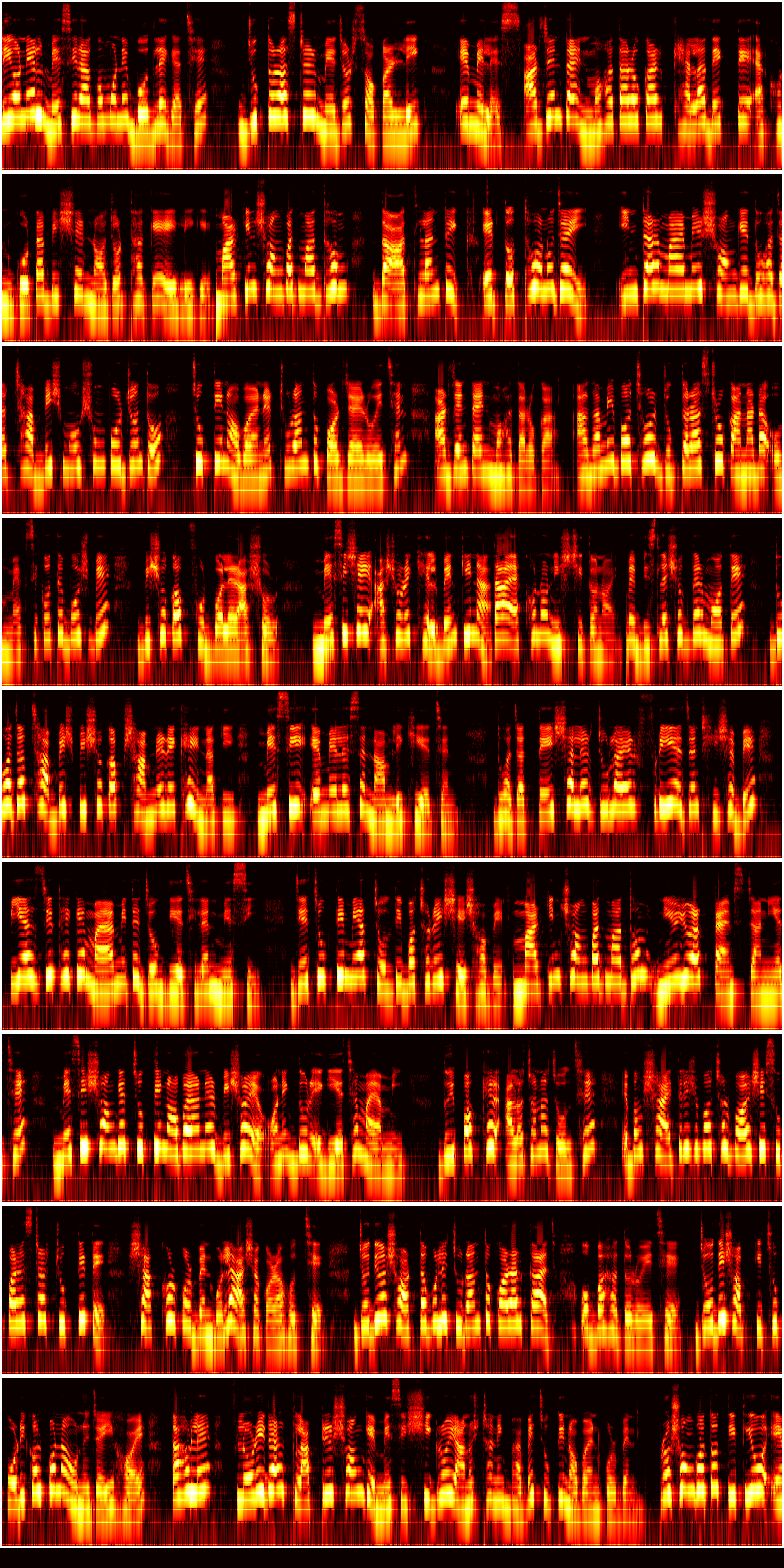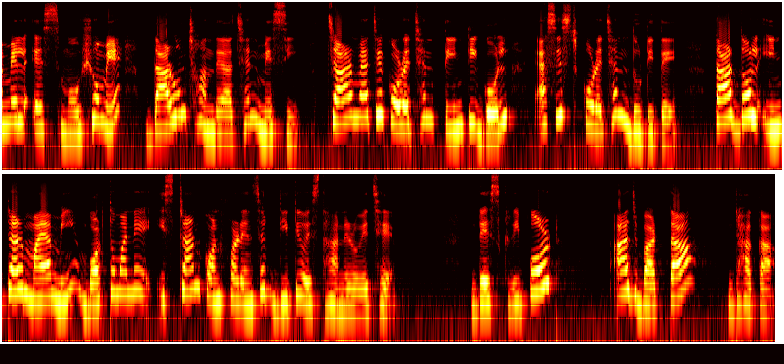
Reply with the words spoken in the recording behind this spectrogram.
Lionel মেসির আগমনে বদলে গেছে যুক্তরাষ্ট্রের major soccer league, MLS. Argentine মহাতারকার খেলা দেখতে এখন গোটা বিশ্বের নজর থাকে এই লিগে। মার্কিন সংবাদ মাধ্যম দ্য আটলান্টিক এর তথ্য অনুযায়ী ইন্টার মায়ামির সঙ্গে দু হাজার ছাব্বিশ মৌসুম পর্যন্ত চুক্তি নবায়নের চূড়ান্ত পর্যায়ে রয়েছেন আর্জেন্টাইন মহাতারকা। আগামী বছর যুক্তরাষ্ট্র, কানাডা ও মেক্সিকোতে বসবে বিশ্বকাপ ফুটবলের আসর। মেসি সেই আসরে খেলবেন কিনা তা এখনও নিশ্চিত নয়। তবে বিশ্লেষকদের মতে দু বিশ্বকাপ সামনে রেখেই নাকি মেসি এমএলএস নাম লিখিয়েছেন। দু হাজার তেইশ সালের জুলাইয়ের ফ্রি এজেন্ট হিসেবে পিএসজি থেকে মায়ামিতে যোগ দিয়েছিলেন মেসি। যে চুক্তি মেয়াদ চলতি বছরেই শেষ হবে। মার্কিন সংবাদ মাধ্যম নিউ ইয়র্ক টাইমস জানিয়েছে, মেসির সঙ্গে চুক্তি নবায়নের বিষয়ে অনেক দূর এগিয়েছে মায়ামি। দুই পক্ষের আলোচনা চলছে এবং সাঁত্রিশ বছর বয়সী সুপারস্টার চুক্তিতে স্বাক্ষর করবেন বলে আশা করা হচ্ছে। যদিও শর্তাবলী চূড়ান্ত করার কাজ অব্যাহত রয়েছে। যদি সবকিছু পরিকল্পনা অনুযায়ী হয়, তাহলে ফ্লোরিডার ক্লাবটির সঙ্গে মেসি শীঘ্রই আনুষ্ঠানিকভাবে চুক্তি নবায়ন করবেন। প্রসঙ্গত তৃতীয় এমএলএস মৌসুমে দারুণ ছন্দে আছেন মেসি। চার ম্যাচে করেছেন তিনটি গোল অ্যাসিস্ট করেছেন দুটিতে। তার দল ইন্টার মায়ামি, বর্তমানে ইস্টার্ন কনফারেন্সের দ্বিতীয় স্থানে রয়েছে। ডেস্ক রিপোর্ট, আজ বার্তা, ঢাকা।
